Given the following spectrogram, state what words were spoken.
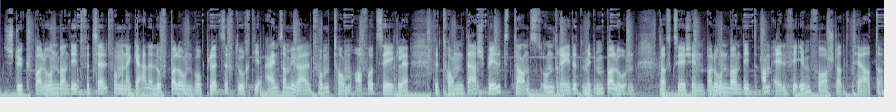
Das Stück Ballonbandit erzählt von einem gelben Luftballon, der plötzlich durch die einsame Welt vom Tom anfängt segeln. Der Tom, der spielt, tanzt und redet mit dem Ballon. Das siehst du in Ballonbandit am 11. im Vorstadttheater.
